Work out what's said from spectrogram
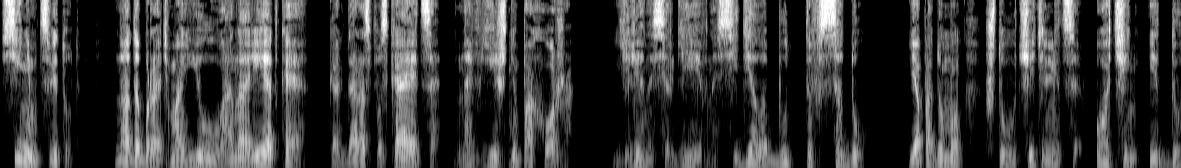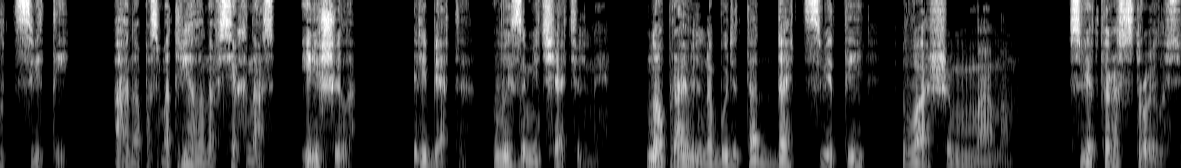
синим цветут. Надо брать мою, она редкая, когда распускается, на вишню похожа. Елена Сергеевна сидела будто в саду. Я подумал, что учительнице очень идут цветы. А она посмотрела на всех нас и решила. «Ребята, вы замечательные, но правильно будет отдать цветы вашим мамам». Светка расстроилась.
